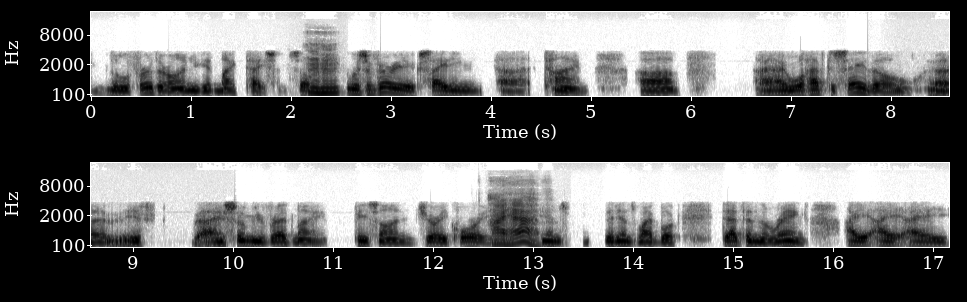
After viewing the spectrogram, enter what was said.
a little further on, you get Mike Tyson. So mm-hmm. it was a very exciting time. I will have to say, though, if I assume you've read my piece on Jerry Quarry. I have. That ends, that ends my book, Death in the Ring. I I I,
